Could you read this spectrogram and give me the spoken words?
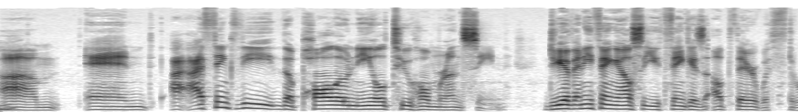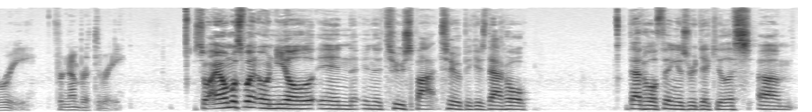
um, and I, I think the the Paul O'Neill two home run scene. Do you have anything else that you think is up there with three for number three? So I almost went O'Neill in in the two spot too because that whole that whole thing is ridiculous. Um,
